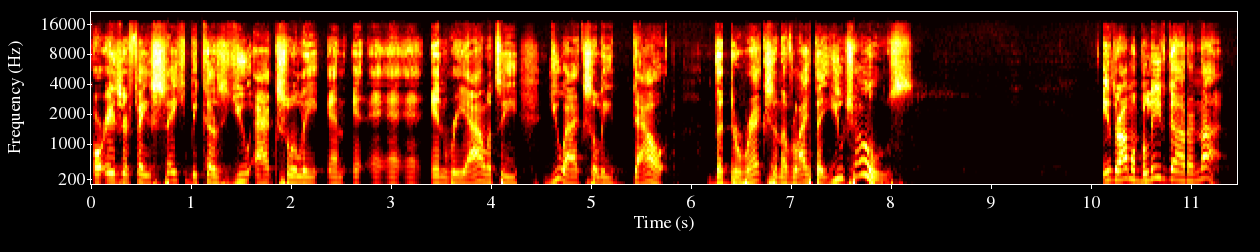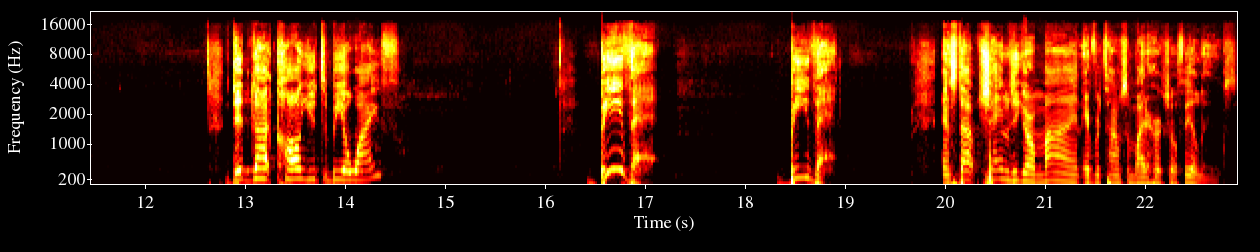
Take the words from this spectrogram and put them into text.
Or is your faith shaky because you actually, in, in, in, in reality, you actually doubt the direction of life that you chose? Either I'm going to believe God or not. Did God call you to be a wife? Be that. Be that. And stop changing your mind every time somebody hurts your feelings.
